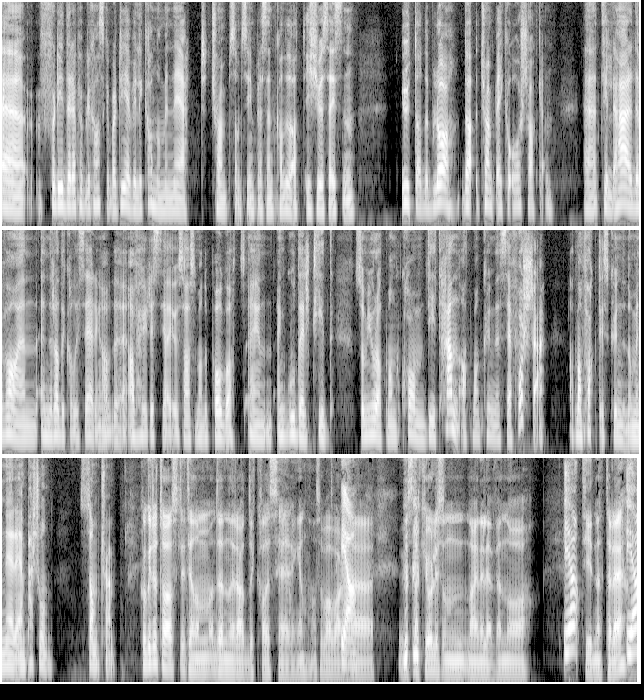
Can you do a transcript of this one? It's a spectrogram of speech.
Eh, fordi det republikanske partiet ville ikke ha nominert Trump som sin presidentkandidat i 2016 ut av det blå. Da, Trump er ikke årsaken eh, til det her. Det var en, en radikalisering av, det- av høyresida i USA som hadde pågått en, en god del tid, som gjorde at man kom dit hen at man kunne se for seg at man faktisk kunne nominere en person som Trump. Kan ikke du ta oss litt gjennom den radikaliseringen? Altså hva var det Ja. Vi snakker jo liksom 9-11 og Ja, tiden etter det. Ja,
